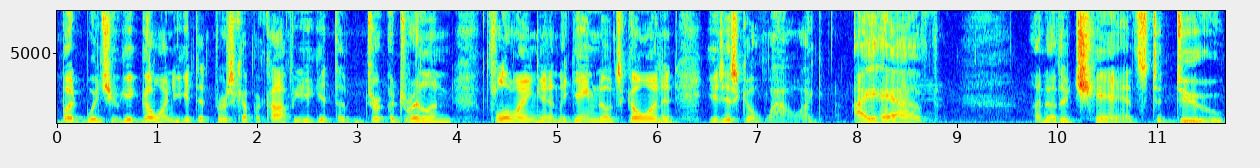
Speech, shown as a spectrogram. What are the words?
but once you get going, you get that first cup of coffee, you get the dr- adrenaline flowing and the game notes going, and you just go, wow, I, I have another chance to do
